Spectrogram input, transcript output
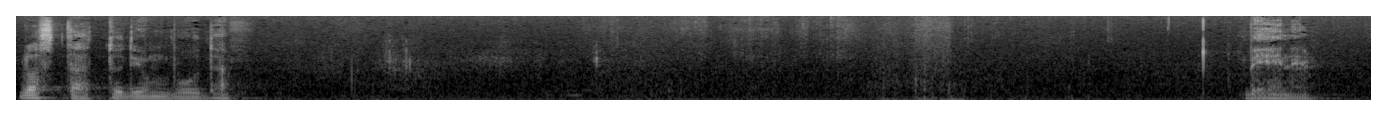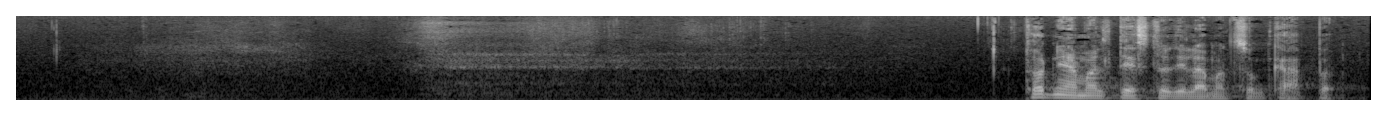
lo stato di un Buddha. Bene. Torniamo al testo dell'Amazon K.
